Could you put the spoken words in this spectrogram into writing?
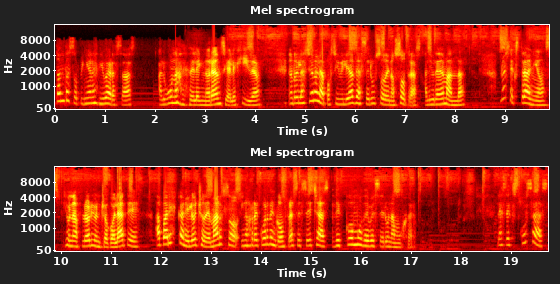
Tantas opiniones diversas, algunas desde la ignorancia elegida, en relación a la posibilidad de hacer uso de nosotras a libre demanda, no es extraño que una flor y un chocolate aparezcan el 8 de marzo y nos recuerden con frases hechas de cómo debe ser una mujer. Las excusas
